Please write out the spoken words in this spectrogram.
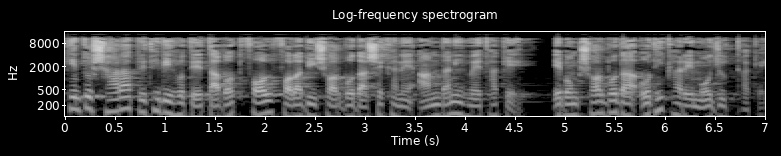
কিন্তু সারা পৃথিবী হতে তাবৎ ফল ফলাদি সর্বদা সেখানে আমদানি হয়ে থাকে এবং সর্বদা অধিক হারে মজুদ থাকে।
